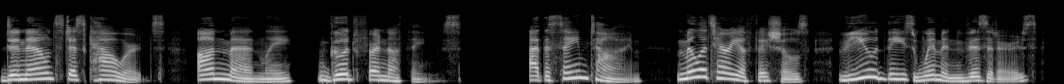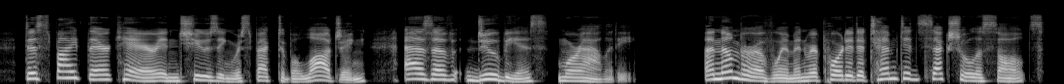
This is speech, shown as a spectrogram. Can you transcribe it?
denounced as cowards unmanly, good for nothings. At the same time, military officials viewed these women visitors, despite their care in choosing respectable lodging, as of dubious morality. A number of women reported attempted sexual assaults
